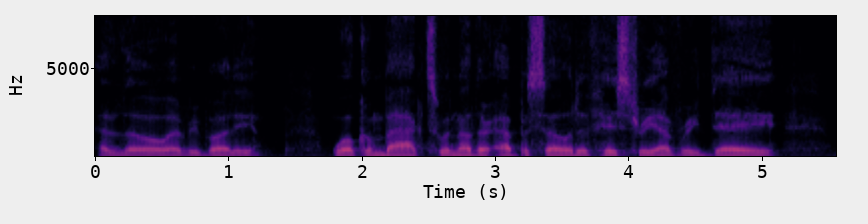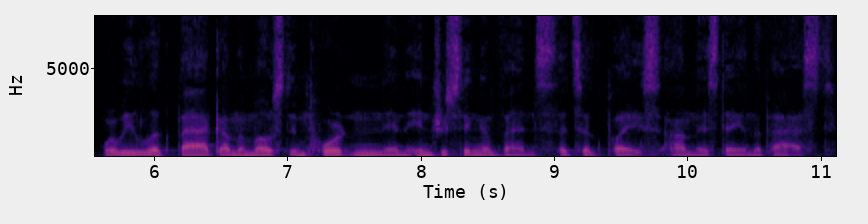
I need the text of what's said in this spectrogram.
Hello, everybody. Welcome back to another episode of History Every Day, where we look back on the most important and interesting events that took place on this day in the past.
